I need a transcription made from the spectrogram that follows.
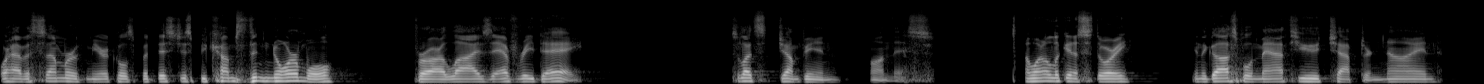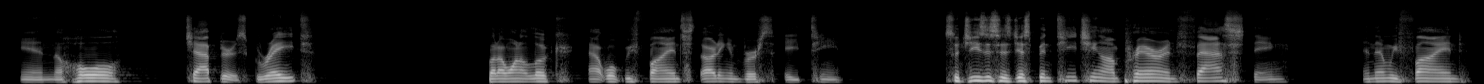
or have a summer of miracles, but this just becomes the normal for our lives every day. So let's jump in on this. I want to look at a story in the Gospel of Matthew, chapter 9, and the whole chapter is great. But I want to look at what we find starting in verse 18. So, Jesus has just been teaching on prayer and fasting, and then we find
